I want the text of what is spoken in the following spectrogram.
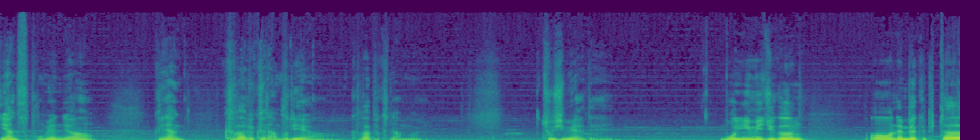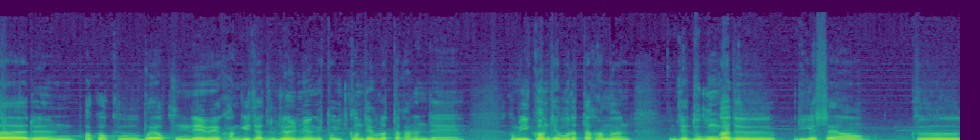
뉘앙스 보면요. 그냥 그 밥에 그 나물이에요. 그 밥에 그 나물. 조심해야 돼. 뭐 이미 지금 어, 램벨 캐피탈은 아까 그 뭐야 국내외 관계자들 10명이 또 입건 돼버렸다 하는데 그럼 입건 돼버렸다 하면 이제 누군가들이겠어요. 그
